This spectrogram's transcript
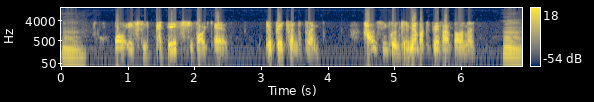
Hmm. or if she if she forgets to pay 200 rand, how is she going to remember to pay 5,000 rand? Hmm.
